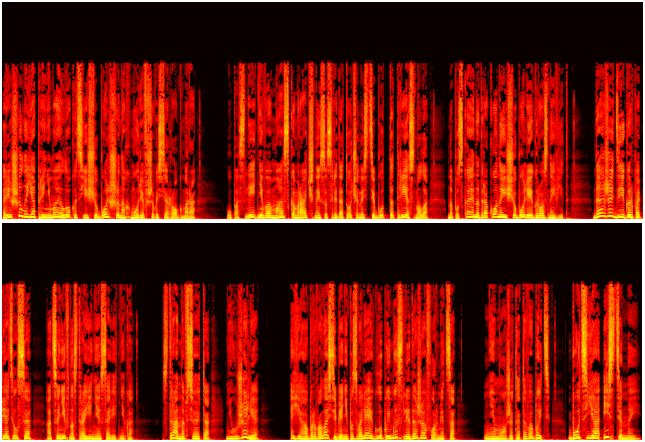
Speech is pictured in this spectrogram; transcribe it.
Решила я, принимая локоть еще больше нахмурившегося Рогмара. У последнего маска мрачной сосредоточенности будто треснула, напуская на дракона еще более грозный вид. Даже Дигар попятился, оценив настроение советника. Странно все это. Неужели... Я оборвала себя, не позволяя глупой мысли даже оформиться. «Не может этого быть!» Будь я истинной,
